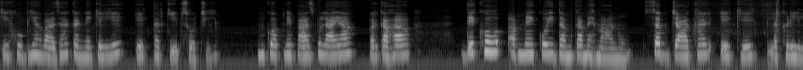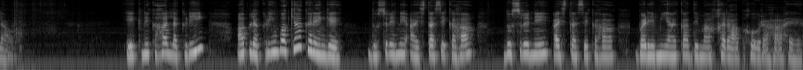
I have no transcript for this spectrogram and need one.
की खूबियाँ वाजह करने के लिए एक तरकीब सोची। उनको अपने पास बुलाया और कहा देखो, अब मैं कोई दम का मेहमान हूँ। सब जाकर एक एक लकड़ी लाओ। एक ने कहा, लकड़ी? आप लकड़ियों का क्या करेंगे? दूसरे ने आहिस्ता से कहा, दूसरे ने आहिस्ता से कहा, बड़े मियाँ का दिमाग ख़राब हो रहा है।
